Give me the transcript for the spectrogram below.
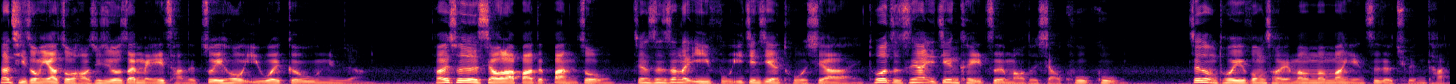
那其中压轴好戏就是在每一场的最后一位歌舞女郎。她会随着小喇叭的伴奏，将身上的衣服一件件脱下来，脱得只剩下一件可以遮毛的小裤裤。这种脱衣风潮也慢慢蔓延至了全台。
